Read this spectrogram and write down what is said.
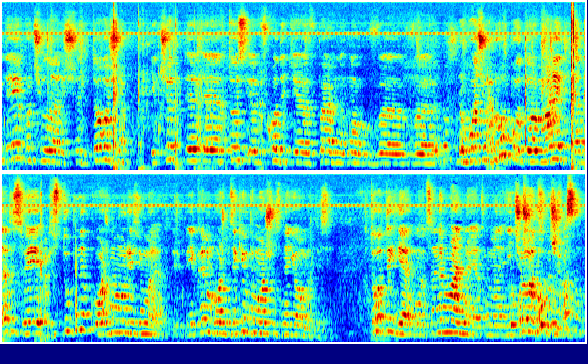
ідею почула щодо того, що якщо е, е, хтось е, входить е, в певну ну, в, в робочу групу, то має надати своє доступне кожному резюме, яким можна, з яким ти можеш ознайомитися. Хто ти є? Ну це нормально, як на мене. Нічого групу чи в особливого. асамблеї? Е,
